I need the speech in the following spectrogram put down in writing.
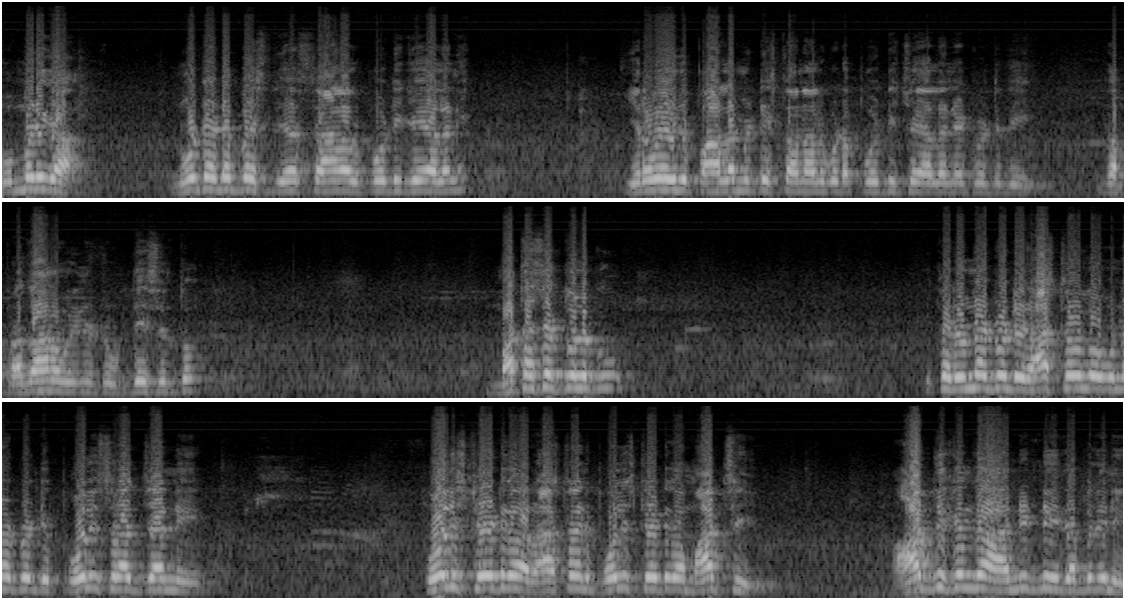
ఉమ్మడిగా నూట డెబ్బై స్థానాలు పోటీ చేయాలని ఇరవై ఐదు పార్లమెంటరీ స్థానాలు కూడా పోటీ చేయాలనేటువంటిది ఒక ప్రధానమైనటువంటి ఉద్దేశంతో మతశక్తులకు ఇక్కడ ఉన్నటువంటి రాష్ట్రంలో ఉన్నటువంటి పోలీసు రాజ్యాన్ని పోలీస్ స్టేట్గా రాష్ట్రాన్ని పోలీస్ స్టేట్గా మార్చి ఆర్థికంగా అన్నింటినీ దెబ్బతిని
